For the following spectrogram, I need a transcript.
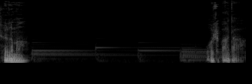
睡了吗？我是巴达。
